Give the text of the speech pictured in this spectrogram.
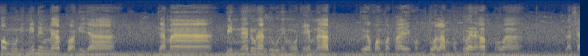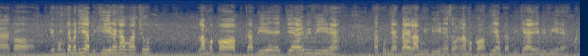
ข้อมูลอีกนิดนึงนะครับ ก่อนที่จะจะมาบินให้ทุกท่านดูในโหมด M นะครับเพื่อความปลอดภัยของตัวลำผมด้วยนะครับ เพราะว่าราคาก็เดี๋ยวผมจะมาเทียบอีกทีนะครับ ว่าชุดลำประกอบกับ DJI PV เนี่ย ถ้าคุณอยากได้ลำดีๆในส่วนลำประกอบเทียบกับ DJI PV เนี่ยมัน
